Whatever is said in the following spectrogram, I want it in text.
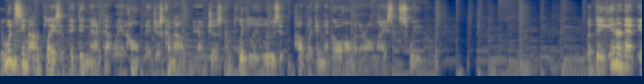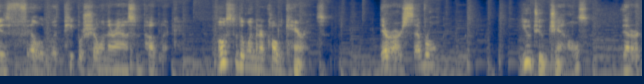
It wouldn't seem out of place if they didn't act that way at home. They just come out and just completely lose it in public and then go home and they're all nice and sweet. But the internet is filled with people showing their ass in public. Most of the women are called Karens. There are several YouTube channels that are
